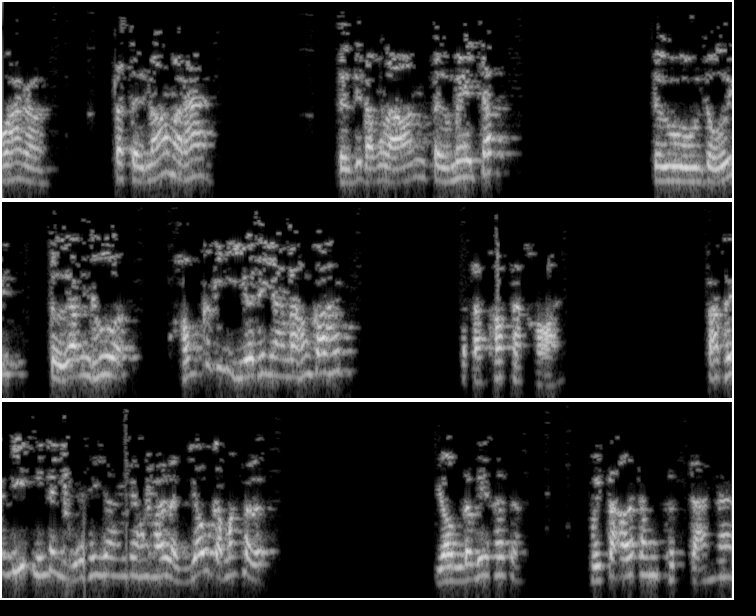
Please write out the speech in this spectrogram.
quá rồi. Ta từ nó mà ra. Từ cái động loạn, từ mê chấp, từ buồn tuổi, từ ăn thua. Không có cái gì ở thế gian nào không có hết. Ta thoát ra khỏi ta phải biết những cái gì ở thế gian, chứ không phải là giấu cả mắt ta được. Dòm ta biết hết rồi. Vì ta ở trong thực trạng ra.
